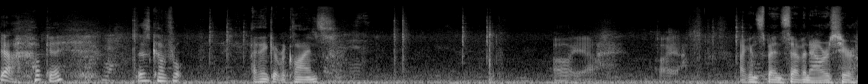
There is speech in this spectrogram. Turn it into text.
Yeah, okay. This is comfortable. I think it reclines. Oh yeah, oh yeah. I can spend seven hours here.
